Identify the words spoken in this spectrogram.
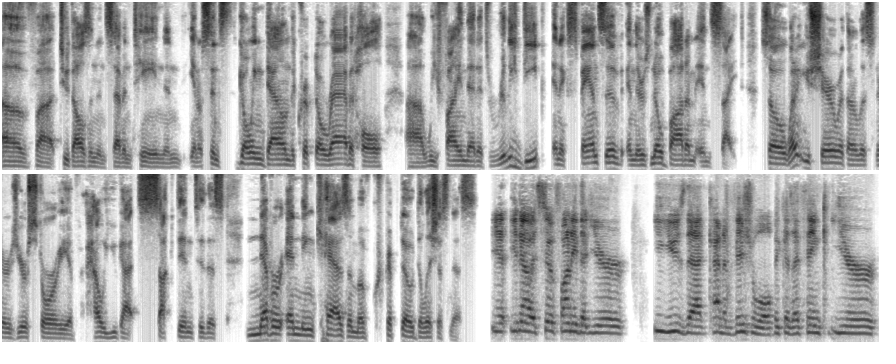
of uh, 2017. And you know, since going down the crypto rabbit hole, uh, we find that it's really deep and expansive, and there's no bottom in sight. So, why don't you share with our listeners your story of how you got sucked into this never ending chasm of crypto deliciousness? Yeah, you know, it's so funny that you're you use that kind of visual because I think your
